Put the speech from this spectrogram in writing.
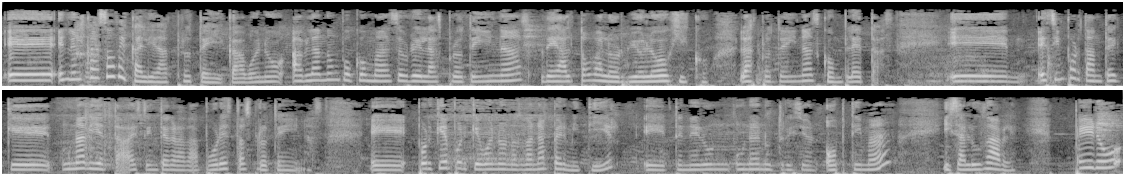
Eh, en el caso de calidad proteica, bueno, hablando un poco más sobre las proteínas de alto valor biológico, las proteínas completas. Eh, es importante que una dieta esté integrada por estas proteínas. Eh, ¿Por qué? Porque, bueno, nos van a permitir tener una nutrición óptima y saludable pero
